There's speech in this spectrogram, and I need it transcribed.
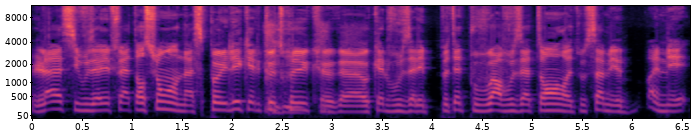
là, si vous avez fait attention, on a spoilé quelques trucs euh, auxquels vous allez peut-être pouvoir vous attendre et tout ça, mais mais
